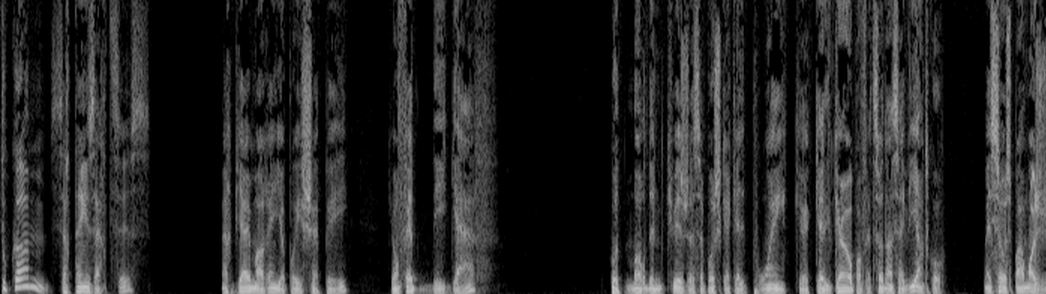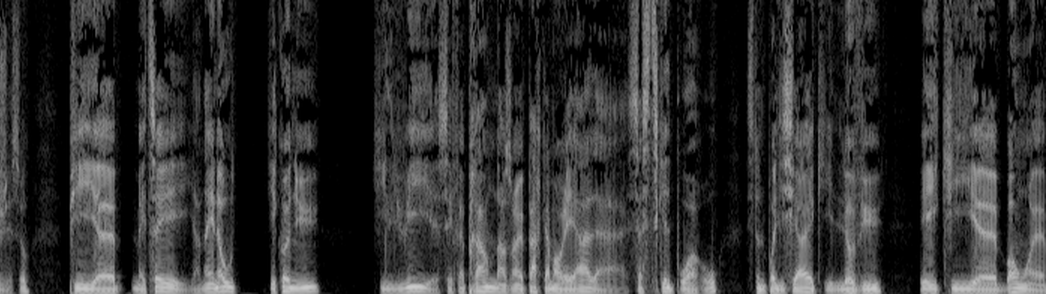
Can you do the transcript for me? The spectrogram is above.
Tout comme certains artistes, Marie-Pierre Morin n'y a pas échappé, qui ont fait des gaffes. Mort d'une cuisse, je ne sais pas jusqu'à quel point que quelqu'un n'a pas fait ça dans sa vie, en tout cas. Mais ça, c'est pas à moi de juger ça. Puis, euh, mais tu sais, il y en a un autre qui est connu, qui, lui, s'est fait prendre dans un parc à Montréal à s'astiquer le poireau. C'est une policière qui l'a vu et qui, euh, bon, euh,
